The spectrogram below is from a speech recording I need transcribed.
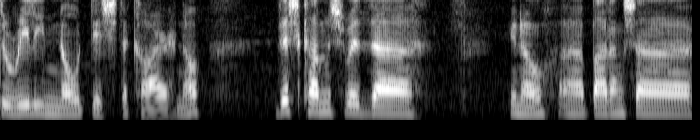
to really notice the car, no? This comes with uh, you know, uh, parang sa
